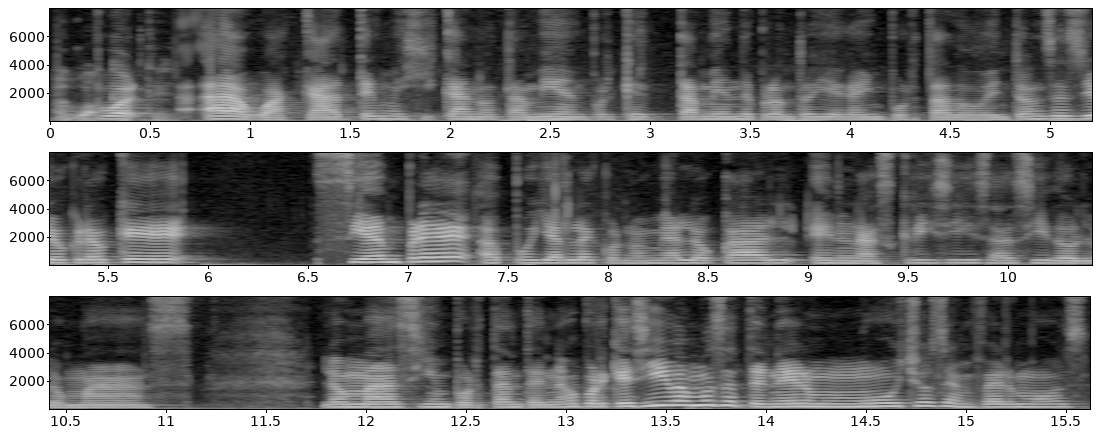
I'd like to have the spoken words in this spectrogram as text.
Aguacate. aguacate mexicano también, porque también de pronto llega importado. Entonces yo creo que siempre apoyar la economía local en las crisis ha sido lo más lo más importante, ¿no? Porque sí vamos a tener muchos enfermos,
